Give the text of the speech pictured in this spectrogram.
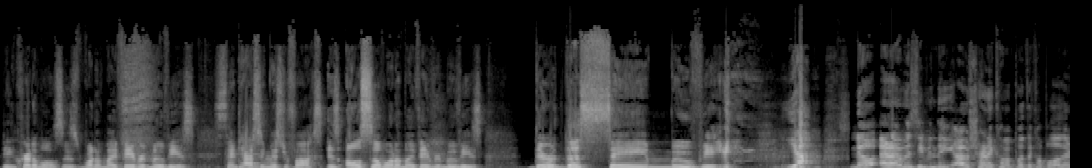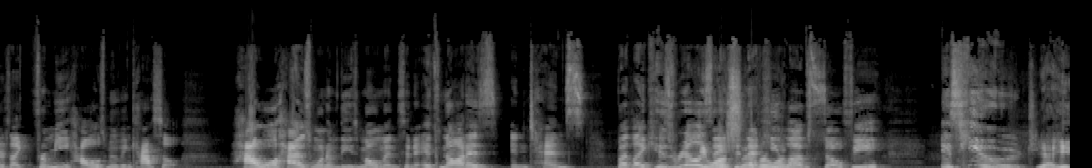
The Incredibles is one of my favorite movies. Fantastic Mr. Fox is also one of my favorite movies. They're the same movie. yeah, no, and I was even thinking I was trying to come up with a couple others. Like for me, Howl's Moving Castle. Howl has one of these moments, and it's not as intense, but like his realization that he loves Sophie is huge. yeah, he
